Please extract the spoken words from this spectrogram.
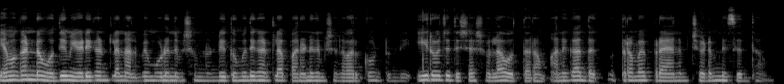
యమగండ ఉదయం ఏడు గంటల నలభై మూడు నిమిషం నుండి తొమ్మిది గంటల పన్నెండు నిమిషాల వరకు ఉంటుంది. ఈ రోజు దిశాశుల ఉత్తరం అనగా ద- ఉత్తరం వైపు ప్రయాణం చేయడం నిషిద్ధం.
